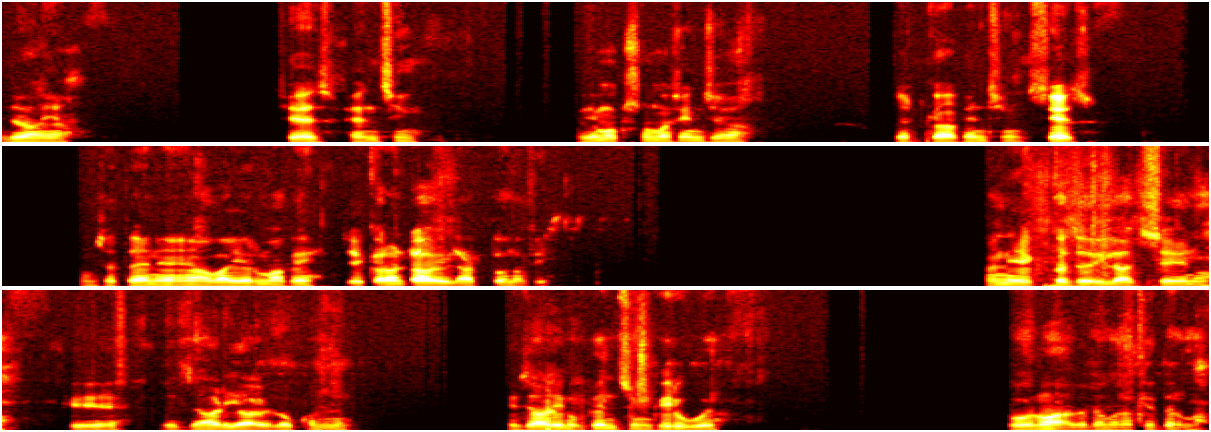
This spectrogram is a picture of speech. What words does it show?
જો અહીંયા છે જ ફેન્સિંગ રેમોક્સનું મશીન છે આ. ઝટકા ફેન્સિંગ છે જ. આમ છતાં એને આ વાયરમાં કંઈ જે કરંટ આવે એ લાગતો નથી. અને એક જ ઈલાજ છે એનો, કે જે જાળી આવે લોખંડની, એ જાળીનું ફેન્સિંગ કર્યું હોય, તો ન આવે તમારા ખેતરમાં.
